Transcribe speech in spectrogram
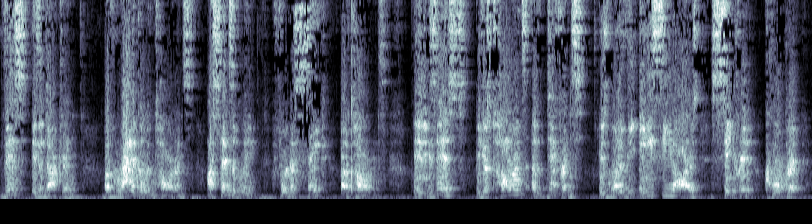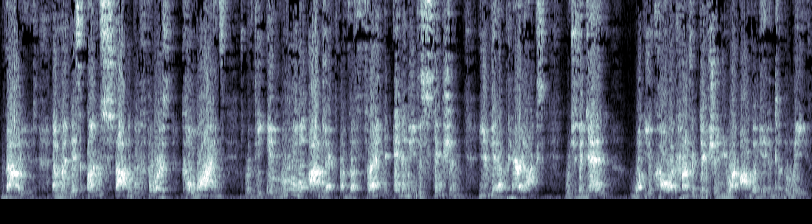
This is a doctrine of radical intolerance, ostensibly for the sake of tolerance. It exists because tolerance of difference is one of the ACR's sacred corporate values. And when this unstoppable force collides with the immovable object of the friend-enemy distinction, you get a paradox, which is again what you call a contradiction you are obligated to believe.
